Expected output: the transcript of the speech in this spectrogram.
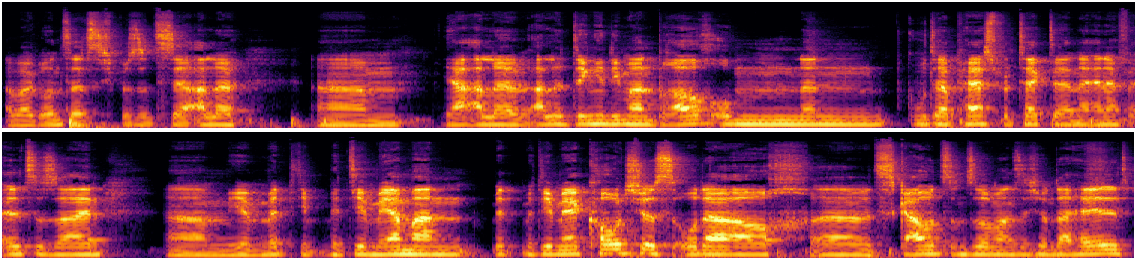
Aber grundsätzlich besitzt er alle, ähm, ja, alle, alle Dinge, die man braucht, um ein guter Pass Protector in der NFL zu sein. Ähm, mit, mit je mehr man, mit, mit je mehr Coaches oder auch äh, Scouts und so man sich unterhält,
